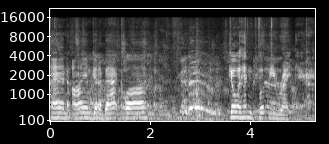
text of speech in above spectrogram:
And I am gonna Batclaw. Go ahead and put me right there.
